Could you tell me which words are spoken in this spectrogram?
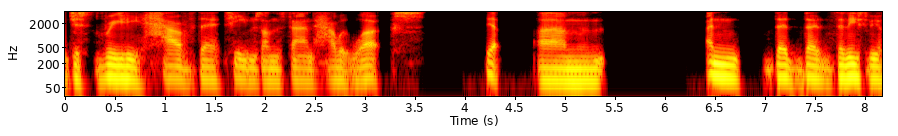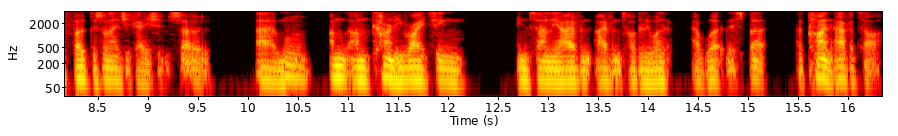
just really have their teams understand how it works. Yep. Um, and there, there, there needs to be a focus on education. So, um, mm. I'm, I'm currently writing internally. I haven't, I haven't told anyone at work this, but a client avatar.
